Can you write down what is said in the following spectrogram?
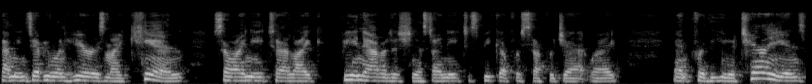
That means everyone here is my kin. So I need to like be an abolitionist. I need to speak up for suffragette, right? And for the Unitarians,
